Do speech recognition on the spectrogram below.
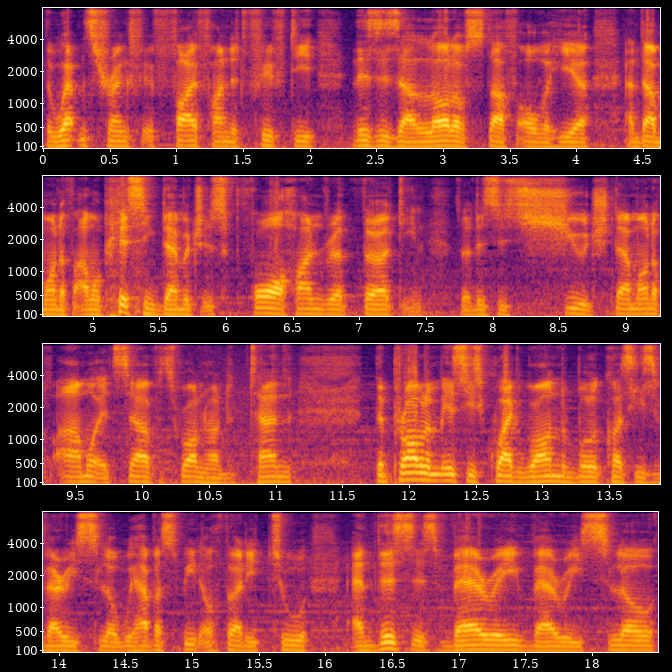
The weapon strength is 550, this is a lot of stuff over here and the amount of armor piercing damage is 413. So this is huge. The amount of armor itself is 110. The problem is he's quite vulnerable because he's very slow. We have a speed of 32 and this is very, very slow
